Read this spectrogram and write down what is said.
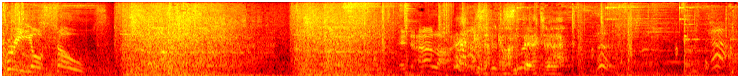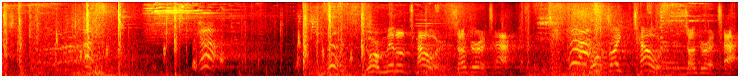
Free your souls. An ally Could have gone better. Your middle tower is under attack. Your right tower is under attack.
